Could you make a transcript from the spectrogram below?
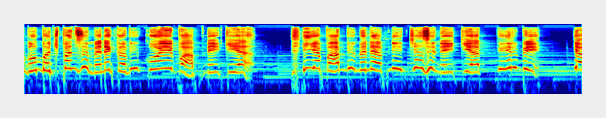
वो बचपन से मैंने कभी कोई पाप नहीं किया। ये पाप भी मैंने अपनी इच्छा से नहीं किया, फिर भी क्या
